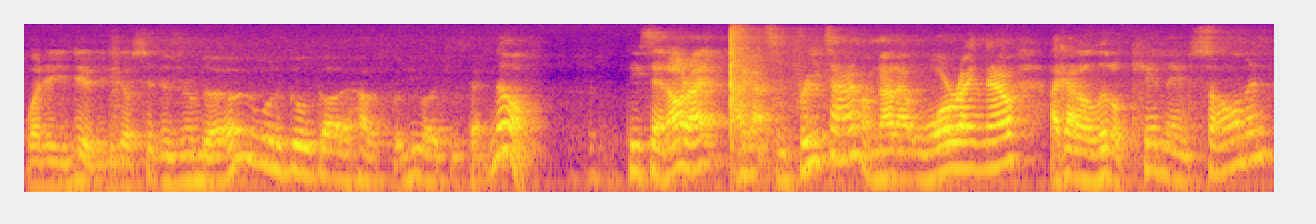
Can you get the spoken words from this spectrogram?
What did he do? Did he go sit in his room and go, I don't want to build God a house, but you like to No. He said, All right, I got some free time. I'm not at war right now. I got a little kid named Solomon.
